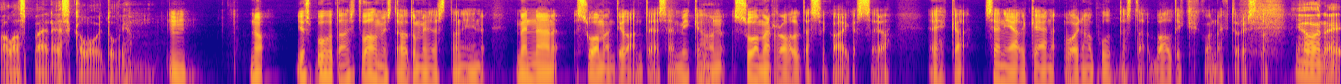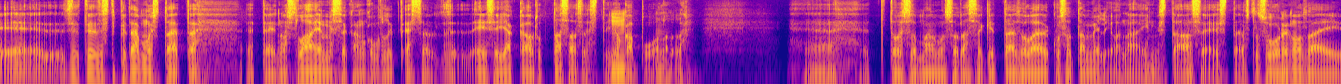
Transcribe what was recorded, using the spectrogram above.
alaspäin eskaloituvia. Mm. No, jos puhutaan sitten valmistautumisesta, niin mennään Suomen tilanteeseen. Mikä on Suomen rooli tässä kaikessa ja ehkä sen jälkeen voidaan puhua tästä Baltic Connectorista. Joo, ne, se tietysti pitää muistaa, että, että ei noissa laajemmissakaan konflikteissa, ei se jakaudu tasaisesti mm. joka puolella. Ja, että toisessa maailmansodassakin taisi olla joku 100 miljoonaa ihmistä aseista, josta suurin osa ei,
